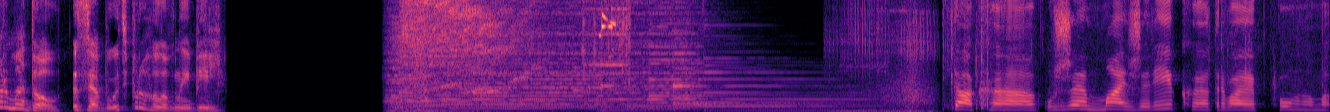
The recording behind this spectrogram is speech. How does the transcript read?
Фармадол. Забудь про головний біль. Так, е, уже майже рік е, триває повно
